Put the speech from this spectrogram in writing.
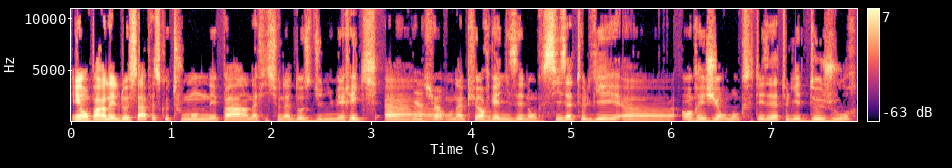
Et en parallèle de ça, parce que tout le monde n'est pas un aficionados du numérique, on a pu organiser donc six ateliers en région. Donc c'était des ateliers de deux jours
